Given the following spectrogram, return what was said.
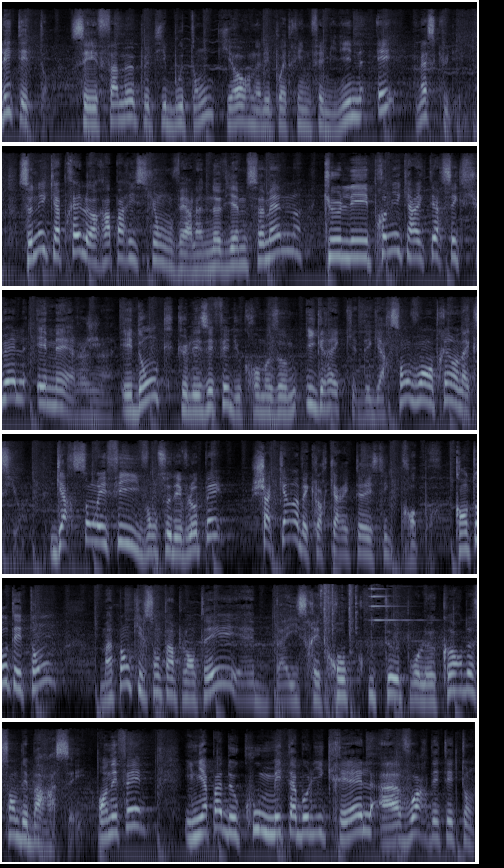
les tétons, ces fameux petits boutons qui ornent les poitrines féminines et masculines. Ce n'est qu'après leur apparition vers la 9 semaine que les premiers caractères sexuels émergent, et donc que les effets du chromosome Y des garçons vont entrer en action. Garçons et filles vont se développer, chacun avec leurs caractéristiques propres. Quant aux tétons, Maintenant qu'ils sont implantés, eh ben, il serait trop coûteux pour le corps de s'en débarrasser. En effet, il n'y a pas de coût métabolique réel à avoir des tétons.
